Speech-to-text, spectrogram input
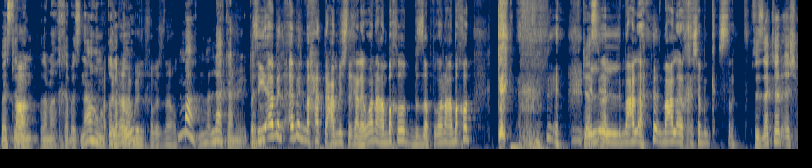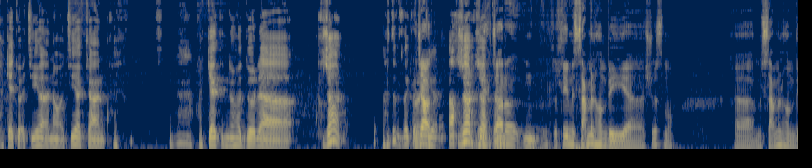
بس لما آه. لما خبزناهم وطلعوا قبل خبزناهم ما لا كانوا بس هي قبل قبل ما حتى عم نشتغل عليها وأنا عم بخلط بالضبط وأنا عم. ال- المعلقه المعلقة الخشب انكسرت بتتذكر إيش حكيت وقتها؟ أنا وقتها كان حكيت إنه هدول احجار بتتذكر أحجار. وقتها؟ احجار احجار احجار بنستعملهم ب شو اسمه آه، بنستعملهم ب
